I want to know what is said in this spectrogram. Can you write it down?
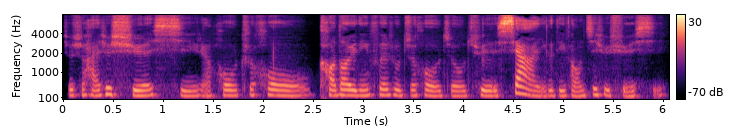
就是还是学习，然后之后考到一定分数之后就去下一个地方继续学习。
